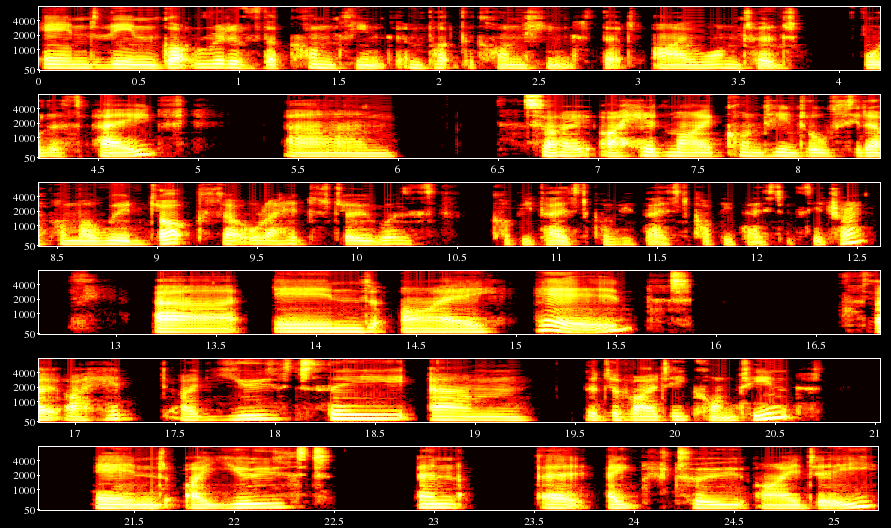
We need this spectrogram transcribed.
and then got rid of the content and put the content that I wanted for this page. Um, so I had my content all set up on my Word doc, so all I had to do was copy paste, copy paste, copy paste, etc. Uh, and I had so I had I'd used the um, the div ID content, and I used an a H2 ID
